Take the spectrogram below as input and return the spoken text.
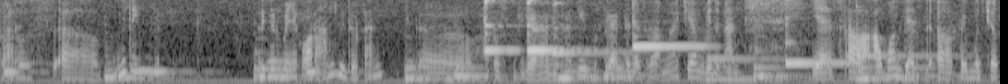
nggak harus uh, meeting dengan banyak orang gitu kan uh, harus berjalan kaki berdandan dan segala macam gitu kan. Yes uh, I want that uh, remote job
